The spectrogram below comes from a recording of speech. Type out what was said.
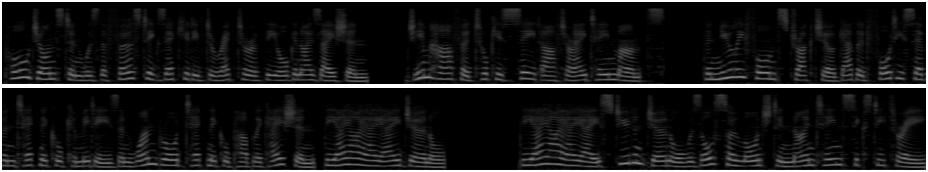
Paul Johnston was the first executive director of the organization. Jim Harford took his seat after 18 months. The newly formed structure gathered 47 technical committees and one broad technical publication, the AIAA Journal. The AIAA Student Journal was also launched in 1963.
